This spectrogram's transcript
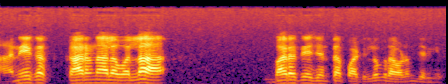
అనేక కారణాల వల్ల భారతీయ జనతా పార్టీలోకి రావడం జరిగింది.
